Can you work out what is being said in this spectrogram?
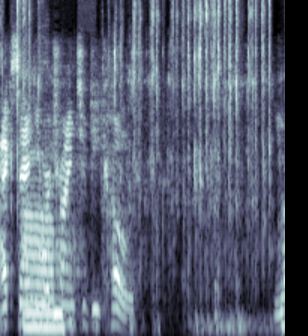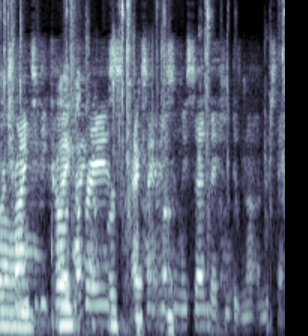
XN, you are Um, trying to decode. You are trying to Um, decode I- the phrase. XN recently said that he does not understand.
